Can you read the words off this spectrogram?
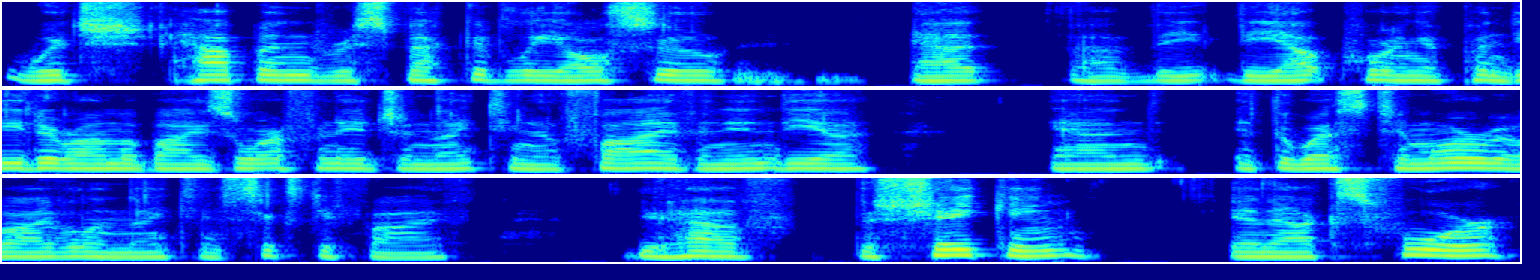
which happened respectively also at uh, the, the outpouring of Pandita Ramabai's orphanage in 1905 in India and at the West Timor revival in 1965. You have the shaking in Acts 4,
